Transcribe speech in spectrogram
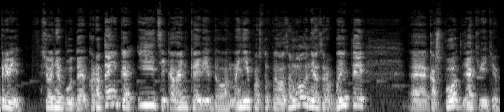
привіт! Сьогодні буде коротеньке і цікавеньке відео. Мені поступило замовлення зробити е, кашпо для квітів.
